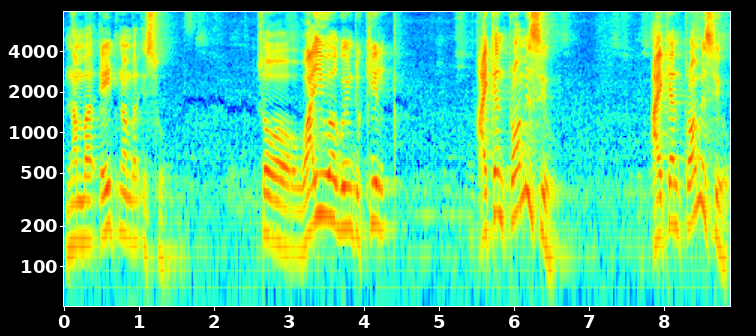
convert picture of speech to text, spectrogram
Number eight number issue. So, why you are going to kill? I can promise you. I can promise you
